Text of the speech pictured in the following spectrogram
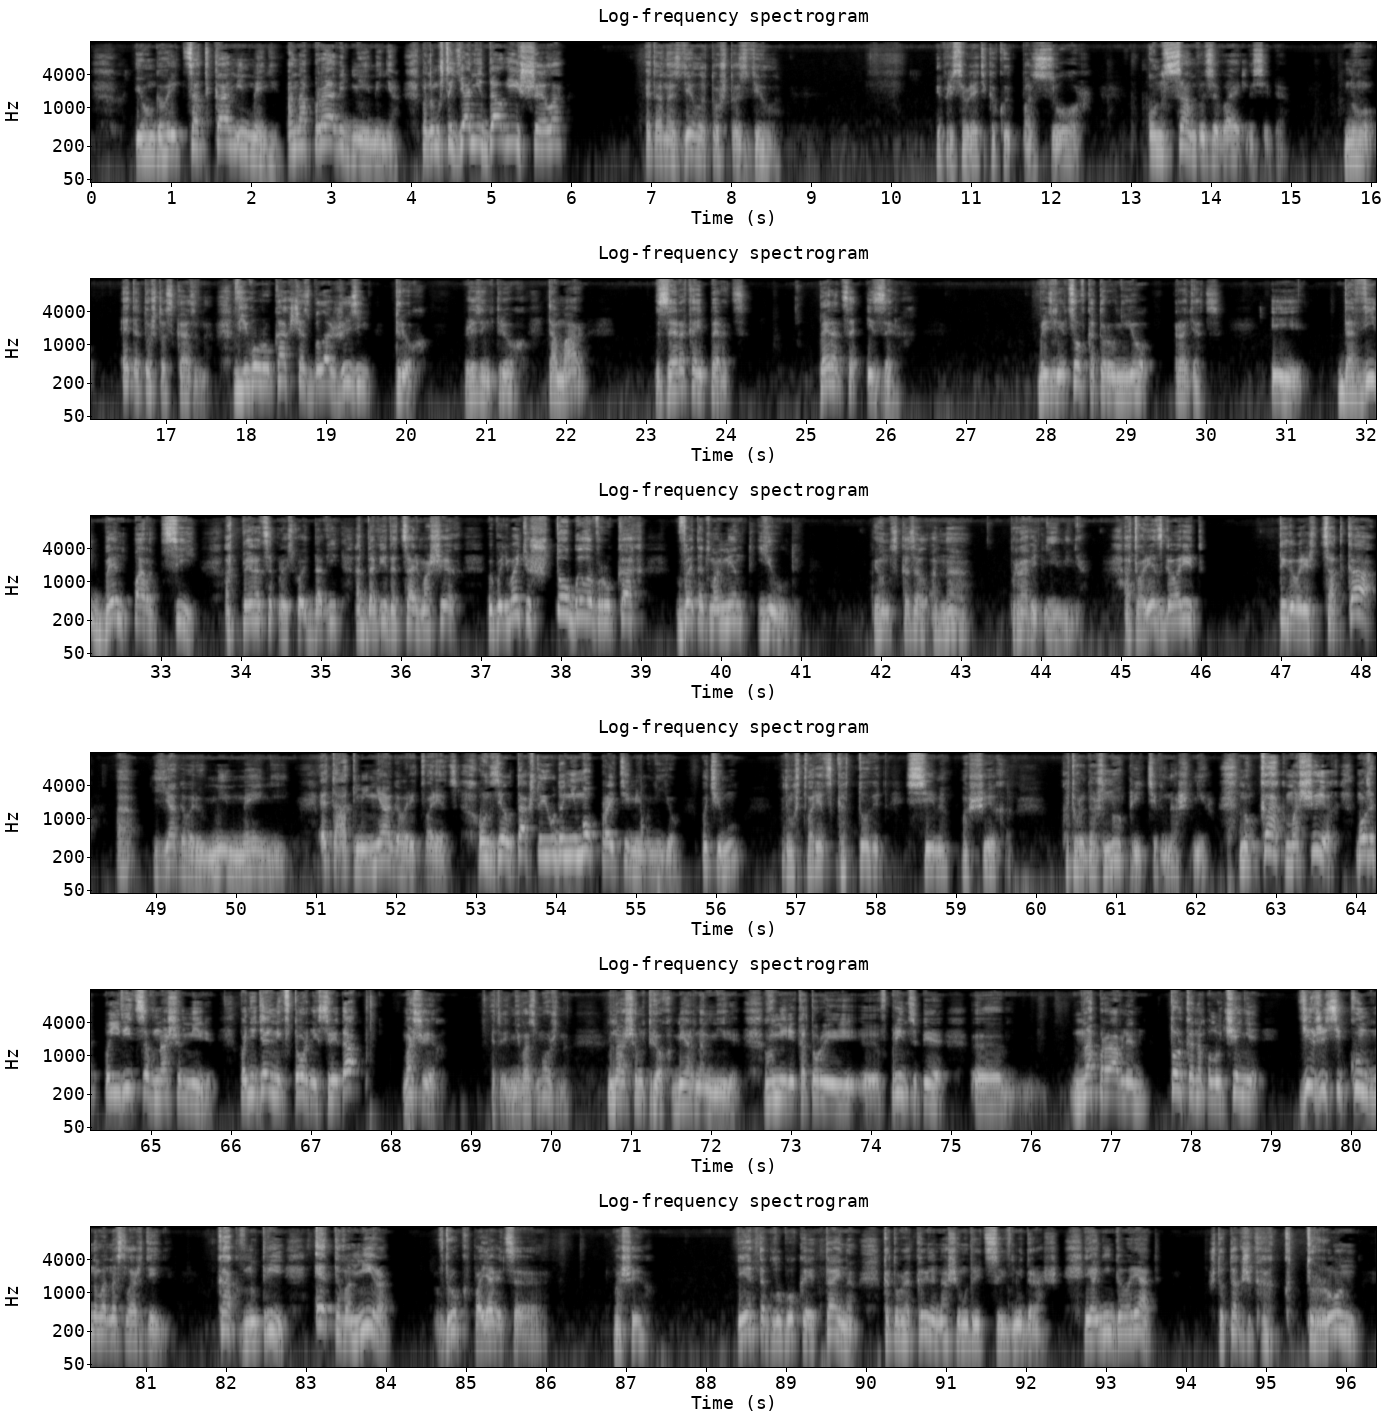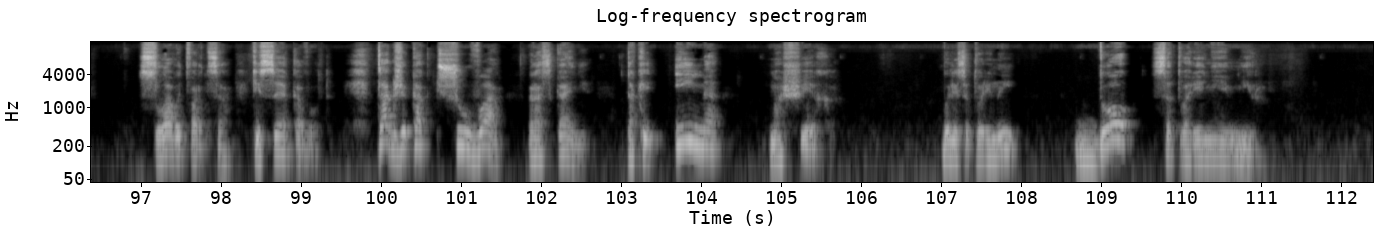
и он говорит, цатками мени, она праведнее меня, потому что я не дал ей шела. Это она сделала то, что сделала. И представляете, какой позор – он сам вызывает на себя. Но это то, что сказано. В его руках сейчас была жизнь трех. Жизнь трех. Тамар, Зерака и Переца. Переца и Зерах. Близнецов, которые у нее родятся. И Давид бен Парци. От Переца происходит Давид, от Давида царь Машех. Вы понимаете, что было в руках в этот момент Иуды? И он сказал, она праведнее меня. А Творец говорит, ты говоришь цатка, а я говорю мимени. Это от меня, говорит Творец. Он сделал так, что Иуда не мог пройти мимо нее. Почему? Потому что Творец готовит семя Машеха, которое должно прийти в наш мир. Но как Машех может появиться в нашем мире? Понедельник, вторник, среда – Машех. Это невозможно в нашем трехмерном мире, в мире, который, э, в принципе, э, направлен только на получение ежесекундного наслаждения. Как внутри этого мира вдруг появится Маших. И это глубокая тайна, которую открыли наши мудрецы в Мидраше. И они говорят, что так же, как трон славы Творца, кисе кого-то, так же, как чува, раскаяние, так и имя Машеха были сотворены до сотворения мира.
